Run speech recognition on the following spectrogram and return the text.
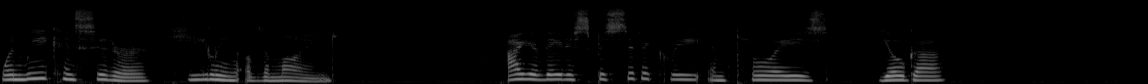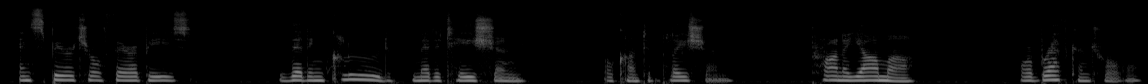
When we consider healing of the mind, Ayurveda specifically employs yoga and spiritual therapies that include meditation or contemplation, pranayama or breath control,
